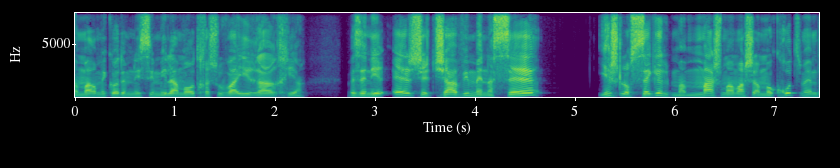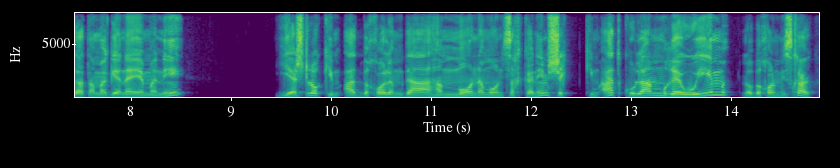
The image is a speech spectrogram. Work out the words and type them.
אמר מקודם ניסים מילה מאוד חשובה, היררכיה. וזה נראה שצ'אבי מנסה, יש לו סגל ממש ממש עמוק, חוץ מעמדת המגן הימני, יש לו כמעט בכל עמדה המון המון שחקנים שכמעט כולם ראויים, לא בכל משחק,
